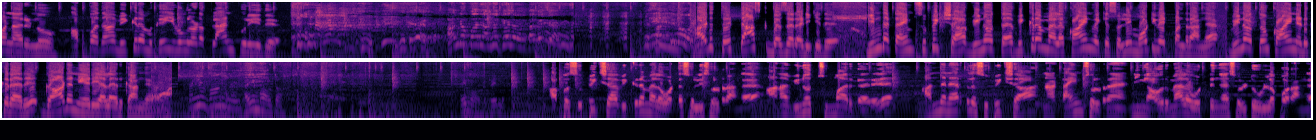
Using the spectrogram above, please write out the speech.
பண்ணாருன்னு அப்பதான் விக்ரமுக்கு இவங்களோட பிளான் புரியுது. அடுத்து டாஸ்க் பஸர் அடிக்குது. இந்த டைம் சுபிக்ஷா வினோத்தை விக்ரம் மேல காயின் வைக்க சொல்லி மோட்டிவேட் பண்றாங்க. வினோத்தும் காயின் எடுக்கிறாரு கார்டன் ஏரியால இருக்காங்க. அப்ப சுபிக்ஷா விக்ரம் மேல ஒட்ட சொல்லி சொல்றாங்க. ஆனா வினோத் சும்மா இருக்காரு. அந்த நேரத்துல சுபிக்ஷா நான் டைம் சொல்றேன். நீங்க அவர் மேல ஒட்டுங்க சொல்லிட்டு உள்ள போறாங்க.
